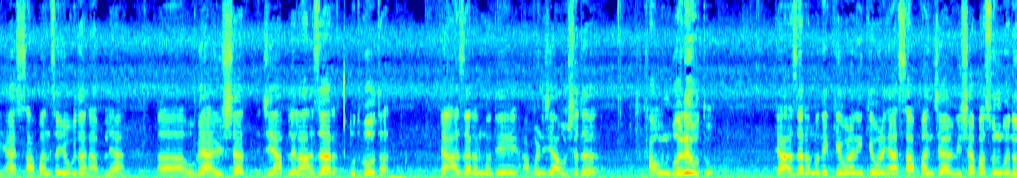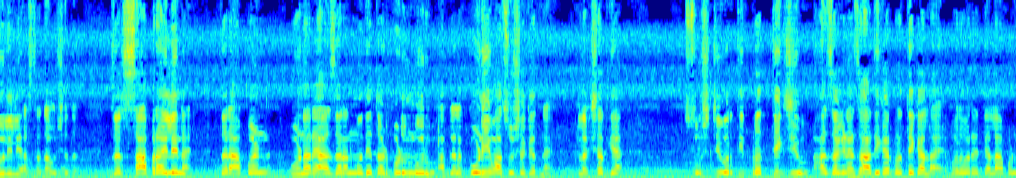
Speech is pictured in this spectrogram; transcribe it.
ह्या सापांचं योगदान आपल्या उभ्या आयुष्यात जे आपल्याला आजार उद्भवतात त्या आजारांमध्ये आपण जी औषधं खाऊन बरे होतो त्या आजारामध्ये केवळ आणि केवळ ह्या सापांच्या विषापासून बनवलेली असतात औषधं. जर साप राहिले नाही तर आपण होणाऱ्या आजारांमध्ये तडफडून मरू आपल्याला कोणी वाचू शकत नाही. लक्षात घ्या सृष्टीवरती प्रत्येक जीव हा जगण्याचा अधिकार प्रत्येकाला आहे. बरोबर आहे? त्याला आपण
